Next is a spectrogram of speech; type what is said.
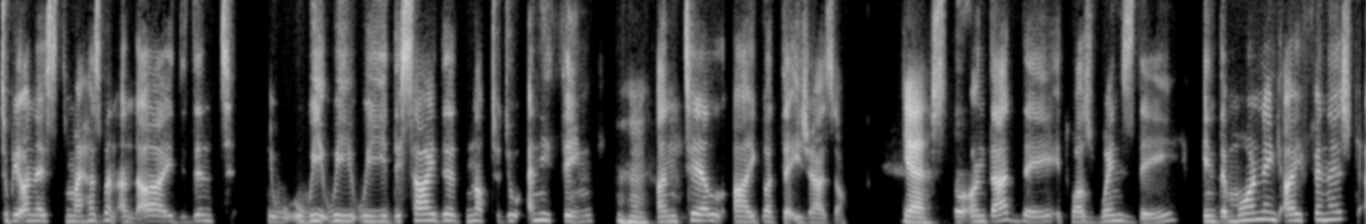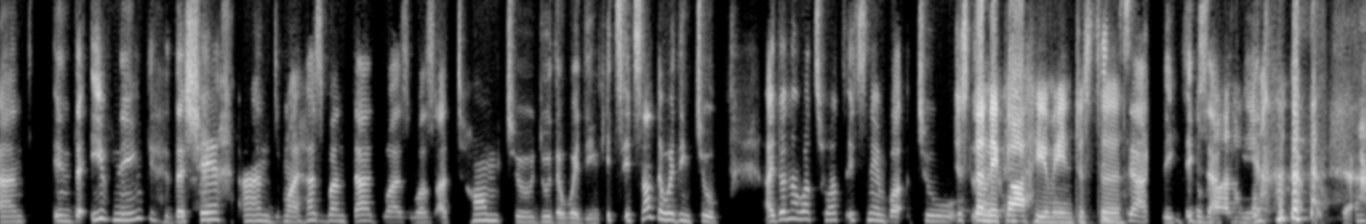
To be honest, my husband and I didn't. We we we decided not to do anything mm-hmm. until I got the ijaza. Yeah. So on that day, it was Wednesday. In the morning, I finished, and in the evening, the sheikh and my husband dad was was at home to do the wedding. It's it's not the wedding too I don't know what's what its name, but to just the like, nikah, you mean? Just to exactly, exactly. Yeah, yeah, yeah.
